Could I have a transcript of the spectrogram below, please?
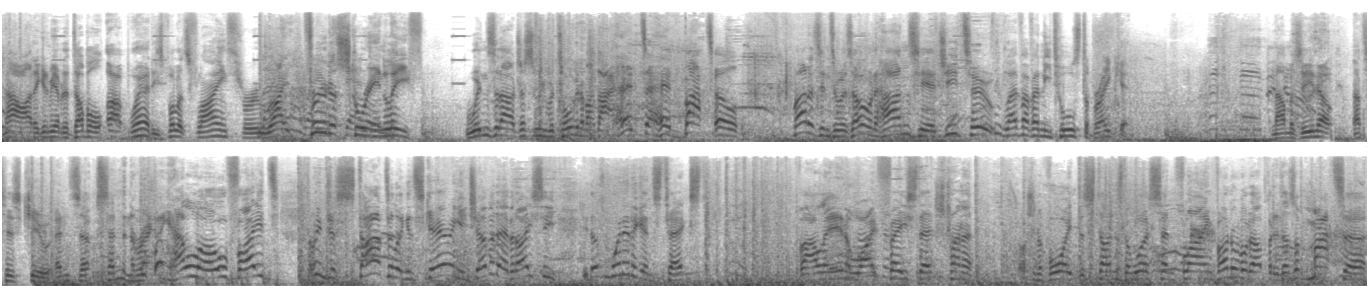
now are they going to be able to double up? Where are these bullets flying through? Right through the screen. Leaf wins it out just as we were talking about that head-to-head battle. Matters into his own hands here. G2 Do Lev have any tools to break it. Now Mazino, that's his cue, ends up sending the reckoning. Hello, fight! I mean, just startling and scaring each other there, but Icy, he does win it against Tex. Valley in a wide face there, just trying to dodge and avoid the stuns that were sent flying. Vulnerable up, but it doesn't matter.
